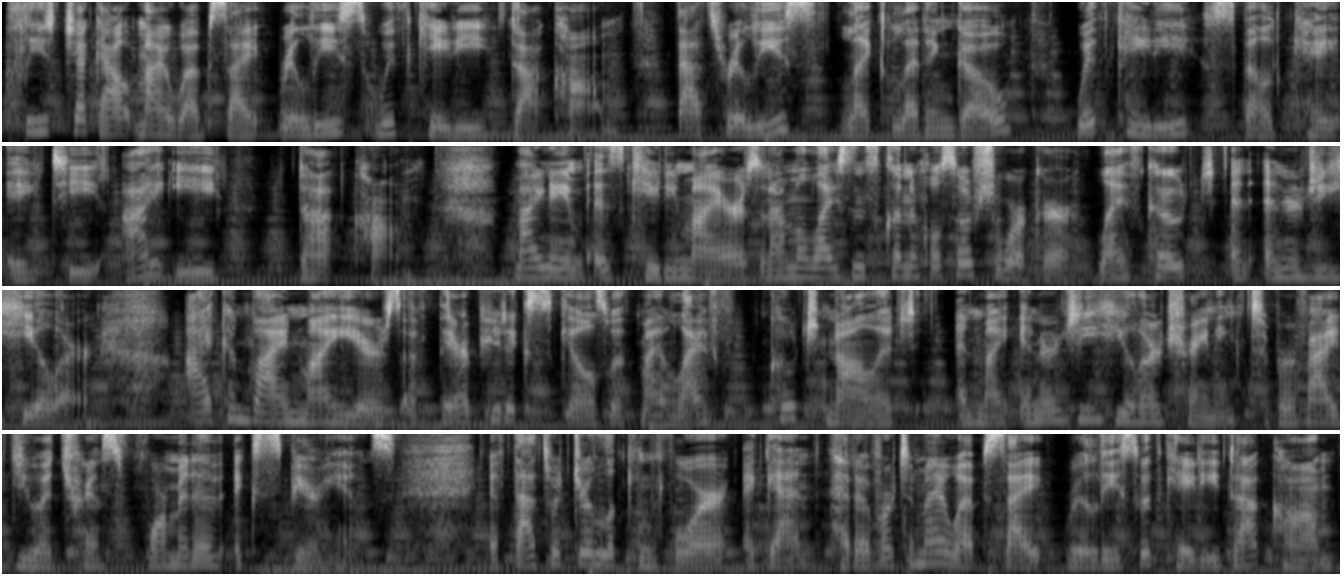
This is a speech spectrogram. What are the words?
please check out my website, releasewithkatie.com. That's release like letting go with Katie, spelled K A T I E.com. My name is Katie Myers, and I'm a licensed clinical social worker, life coach, and energy healer healer. I combine my years of therapeutic skills with my life coach knowledge and my energy healer training to provide you a transformative experience. If that's what you're looking for, again, head over to my website, releasewithkatie.com,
